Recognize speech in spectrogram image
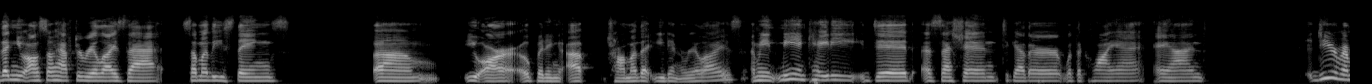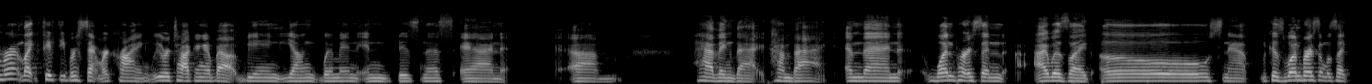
then you also have to realize that some of these things um you are opening up trauma that you didn't realize. I mean, me and Katee did a session together with a client and do you remember like 50% were crying. We were talking about being young women in business and um having that come back. And then one person, I was like, oh, snap. Because one person was like,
